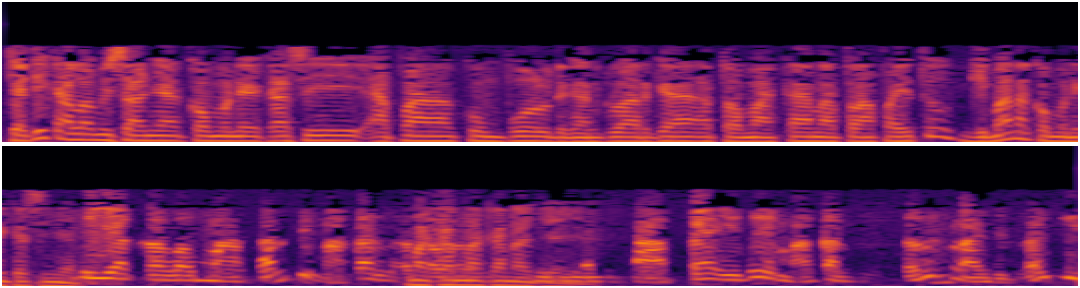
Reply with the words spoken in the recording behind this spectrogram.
Jadi kalau misalnya komunikasi apa kumpul dengan keluarga atau makan atau apa itu gimana komunikasinya? Iya kalau makan sih makan. Makan makan aja ya. Capek itu ya makan terus lanjut lagi.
